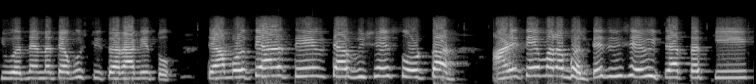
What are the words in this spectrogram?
किंवा त्यांना त्या गोष्टीचा राग येतो. त्यामुळे त्या ते त्या विषय सोडतात. आणि ते मला भलतेच विषय विचारतात की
